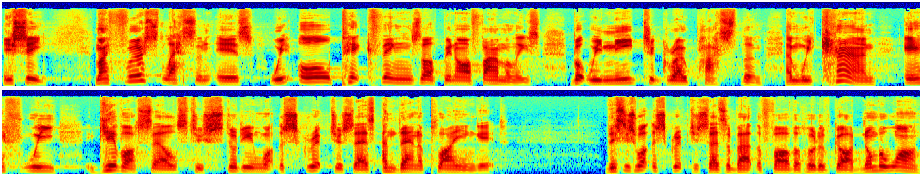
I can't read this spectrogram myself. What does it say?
You see, my first lesson is we all pick things up in our families, but we need to grow past them. And we can if we give ourselves to studying what the scripture says and then applying it. This is what the scripture says about the fatherhood of God. Number one,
